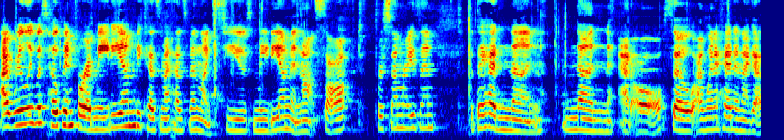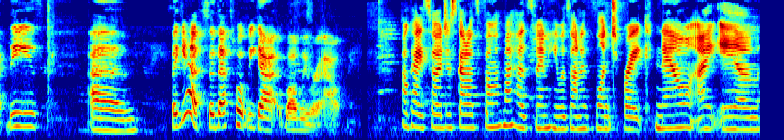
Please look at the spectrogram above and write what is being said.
I really was hoping for a medium because my husband likes to use medium and not soft for some reason. But they had none, none at all. So I went ahead and I got these. Um, but yeah, so that's what we got while we were out. Okay, so I just got off the phone with my husband. He was on his lunch break. Now I am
